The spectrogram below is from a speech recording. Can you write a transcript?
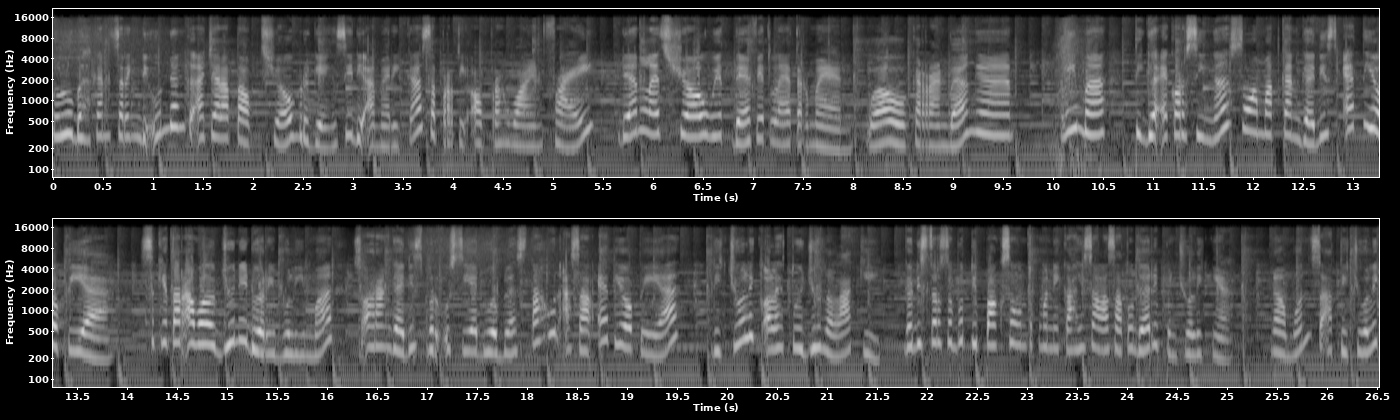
Lulu bahkan sering diundang ke acara talk show bergengsi di Amerika seperti Oprah Winfrey dan Let's Show with David Letterman. Wow, keren banget. 5. Tiga ekor singa selamatkan gadis Ethiopia. Sekitar awal Juni 2005, seorang gadis berusia 12 tahun asal Ethiopia diculik oleh tujuh lelaki. Gadis tersebut dipaksa untuk menikahi salah satu dari penculiknya. Namun saat diculik,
